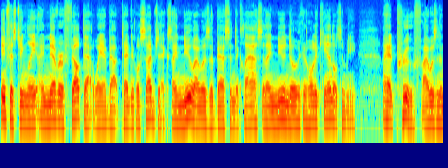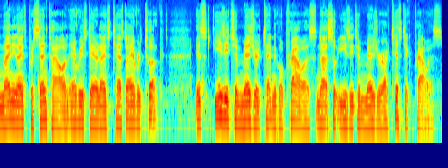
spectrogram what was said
Interestingly, I never felt that way about technical subjects. I knew I was the best in the class, and I knew no one could hold a candle to me. I had proof. I was in the 99th percentile on every standardized test I ever took. It's easy to measure technical prowess, not so easy to measure artistic prowess.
